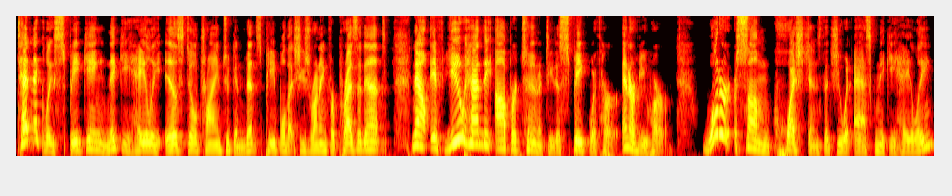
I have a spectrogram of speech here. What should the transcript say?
technically speaking, Nikki Haley is still trying to convince people that she's running for president. Now, if you had the opportunity to speak with her, interview her, what are some questions that you would ask Nikki Haley?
